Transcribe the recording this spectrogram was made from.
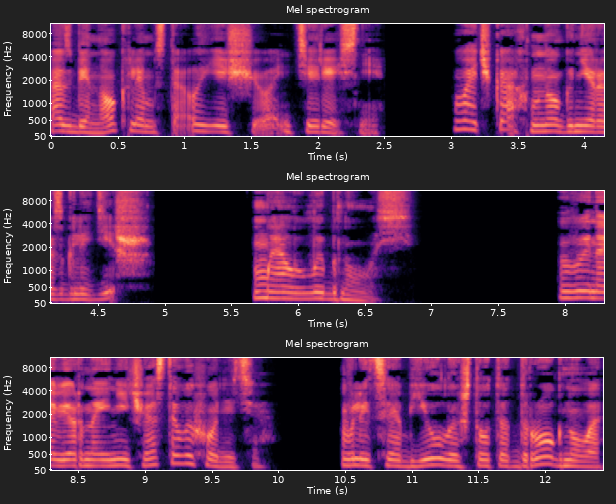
А с биноклем стало еще интереснее. В очках много не разглядишь. Мел улыбнулась. Вы, наверное, не часто выходите? В лице Бьюлы что-то дрогнуло,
